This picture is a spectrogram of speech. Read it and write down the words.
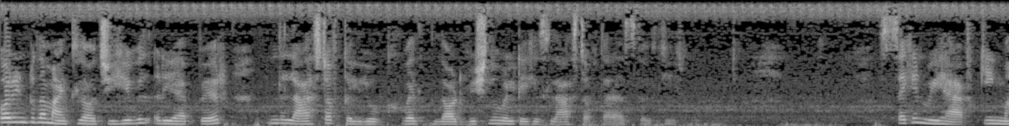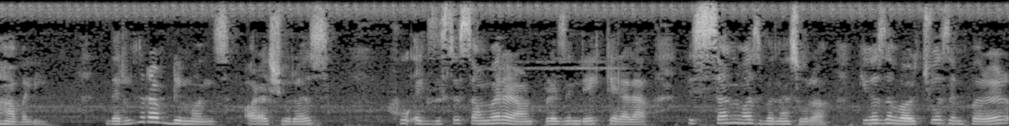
According to the mythology, he will reappear in the last of Kali Yuga, when Lord Vishnu will take his last avatar as Kalki. Second, we have King Mahabali, the ruler of demons or Asuras, who existed somewhere around present day Kerala. His son was Banasura. He was the virtuous emperor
